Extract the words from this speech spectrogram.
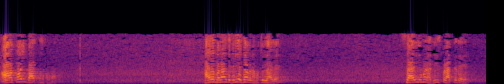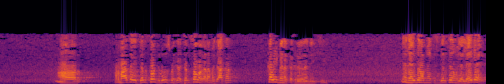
اور کوئی بات نہیں فرماتا۔ حضرت مولانا زکریہ صاحب رحمۃ اللہ علیہ ساری عمر حدیث پڑھاتے رہے اور فرماتے کہ جلسوں، جلوس میں جلسوں وغیرہ میں جا کر کبھی میں نے تقریریں نہیں کی۔ یعنی ایک دفعہ میں کسی جلسے میں مجھے لے گئے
